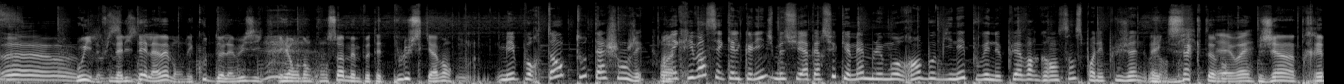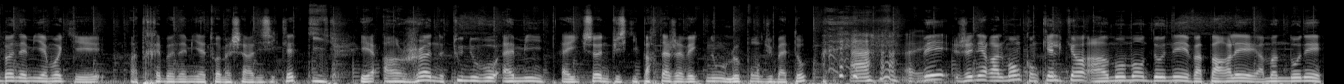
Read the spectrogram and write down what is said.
Euh, oui, la finalité est la même, on écoute de la musique et on en consomme même peut-être plus qu'avant. Mais pourtant, tout a changé. En Ouais. écrivant ces quelques lignes, je me suis aperçu que même le mot rembobiné pouvait ne plus avoir grand sens pour les plus jeunes. aujourd'hui. Exactement. Eh ouais. J'ai un très bon ami à moi qui est un très bon ami à toi, ma chère bicyclette, qui est un jeune tout nouveau ami à Ixon puisqu'il partage avec nous le pont du bateau. Ah, Allez. Mais généralement, quand quelqu'un à un moment donné va parler, à un moment donné,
